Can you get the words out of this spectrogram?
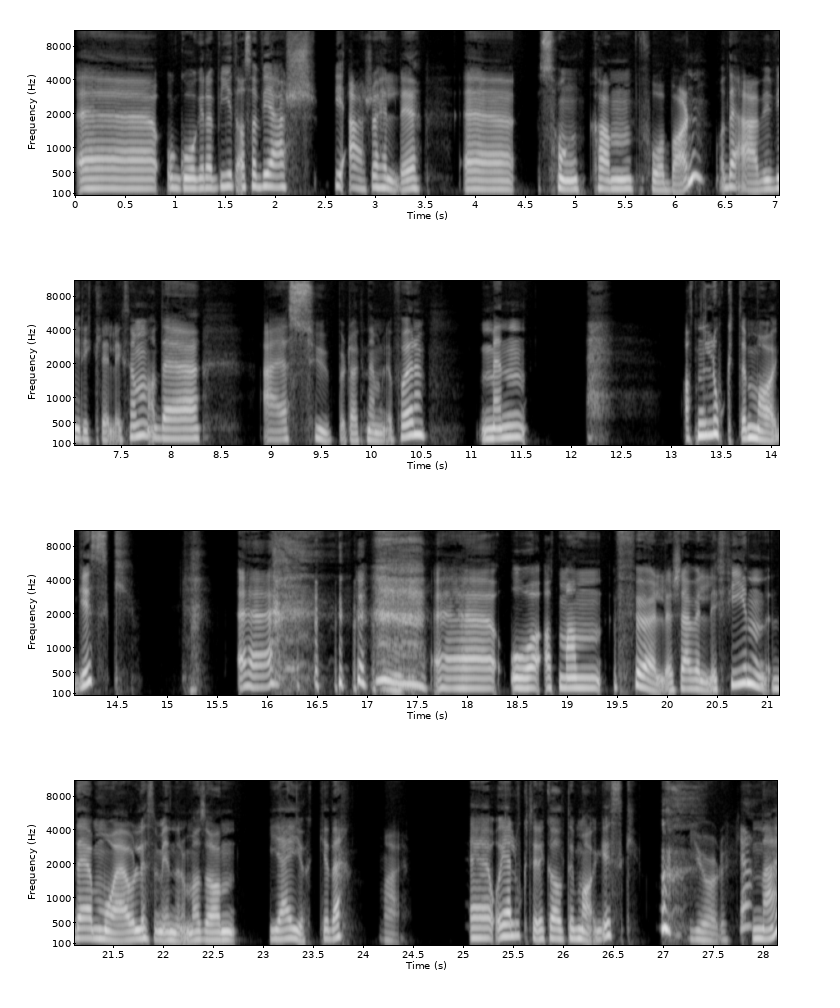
eh, å gå gravid Altså, vi er, vi er så heldige eh, som kan få barn, og det er vi virkelig, liksom, og det er jeg supertakknemlig for. Men at den lukter magisk Og at man føler seg veldig fin, det må jeg jo liksom innrømme sånn Jeg gjør ikke det. Nei. Eh, og jeg lukter ikke alltid magisk. Gjør du ikke? Nei.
